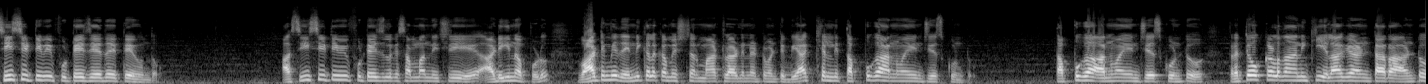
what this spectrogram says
సీసీటీవీ ఫుటేజ్ ఏదైతే ఉందో ఆ సీసీటీవీ ఫుటేజ్లకు సంబంధించి అడిగినప్పుడు వాటి మీద ఎన్నికల కమిషనర్ మాట్లాడినటువంటి వ్యాఖ్యల్ని తప్పుగా అన్వయం చేసుకుంటూ తప్పుగా అన్వయం చేసుకుంటూ ప్రతి ఒక్కళ్ళ దానికి ఇలాగే అంటారా అంటూ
